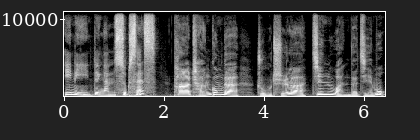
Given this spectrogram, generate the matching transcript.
ini dengan sukses。 他成功的主持了今晚的节目。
